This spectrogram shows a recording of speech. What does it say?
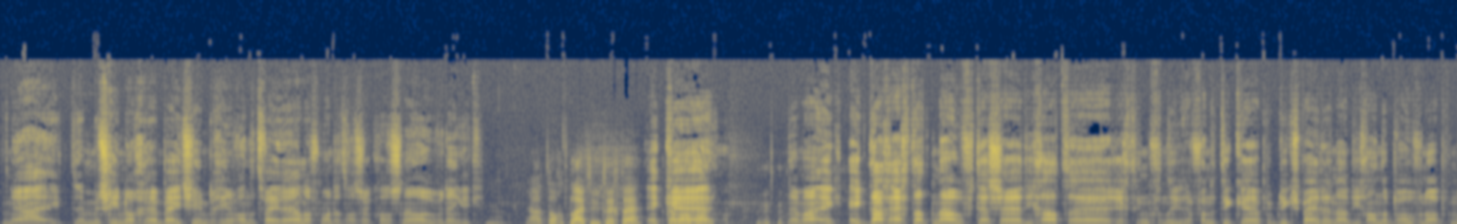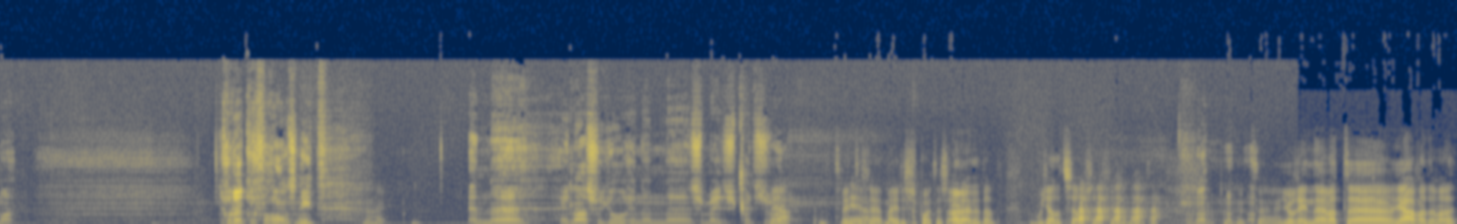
Ja, ik, eh, misschien nog een beetje in het begin van de tweede helft, maar dat was ook wel snel over, denk ik. Ja, toch, het blijft Utrecht, hè? Ik, kan altijd. nee, maar ik, ik dacht echt dat, nou, Vitesse eh, die gaat eh, richting van de fanatiek eh, publiek spelen. Nou, die gaan er bovenop, maar... Gelukkig voor ons niet. Nee. En eh, helaas voor Jorin en eh, zijn medesupporters wel. Ja, en de 20 Ja. eh, medesupporters. Oh nee, dat, dat moet je altijd zelf zeggen inderdaad. Eh, Jorin, wat, eh, ja, wat, wat,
